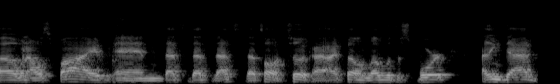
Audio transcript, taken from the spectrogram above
uh, when I was five, and that's that's that's that's all it took. I, I fell in love with the sport. I think Dad,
